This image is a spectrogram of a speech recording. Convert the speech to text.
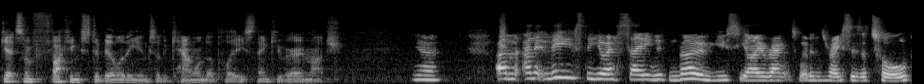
Get some fucking stability into the calendar, please. Thank you very much. Yeah. Um, and it leaves the USA with no UCI ranked women's races at all,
